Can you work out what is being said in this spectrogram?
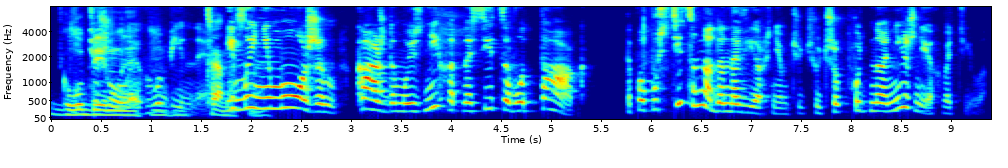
глубинные. тяжелые, глубинные. Ценностные. И мы не можем каждому из них относиться вот так. Да попуститься надо на верхнем чуть-чуть, чтобы хоть на нижнее хватило.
